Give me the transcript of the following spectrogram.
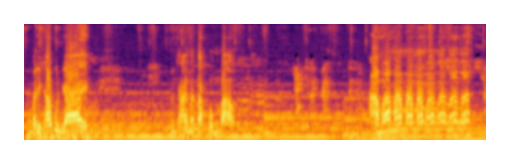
สวัสดีครับคุณยาย คุณชายมาตัดผมเปล่าอ่ามามามามามามามา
